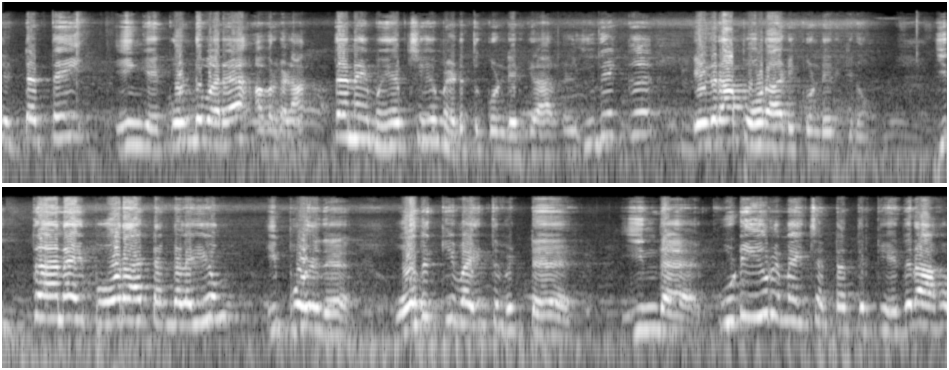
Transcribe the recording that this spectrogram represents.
திட்டத்தை இங்கே கொண்டு வர அவர்கள் அத்தனை முயற்சியும் எடுத்துக்கொண்டிருக்கிறார்கள் இதற்கு எதிராக போராடி கொண்டிருக்கிறோம். இத்தனை போராட்டங்களையும் இப்பொழுது ஒதுக்கி வைத்துவிட்டு இந்த குடியுரிமை சட்டத்திற்கு எதிராக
